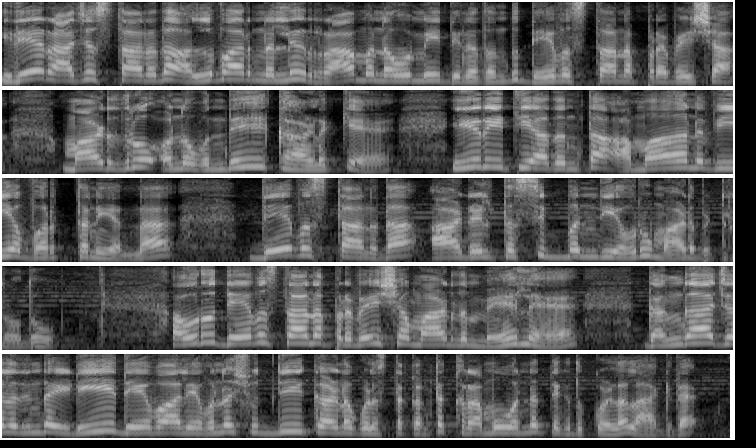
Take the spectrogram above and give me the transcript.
ಇದೇ ರಾಜಸ್ಥಾನದ ಅಲ್ವಾರ್ನಲ್ಲಿ ರಾಮನವಮಿ ದಿನದಂದು ದೇವಸ್ಥಾನ ಪ್ರವೇಶ ಮಾಡಿದ್ರು ಅನ್ನೋ ಒಂದೇ ಕಾರಣಕ್ಕೆ ಈ ರೀತಿಯಾದಂಥ ಅಮಾನವೀಯ ವರ್ತನೆಯನ್ನು ದೇವಸ್ಥಾನದ ಆಡಳಿತ ಸಿಬ್ಬಂದಿಯವರು ಮಾಡಿಬಿಟ್ಟಿರೋದು. ಅವರು ದೇವಸ್ಥಾನ ಪ್ರವೇಶ ಮಾಡಿದ ಮೇಲೆ ಗಂಗಾಜಲದಿಂದ ಇಡೀ ದೇವಾಲಯವನ್ನು ಶುದ್ಧೀಕರಣಗೊಳಿಸ್ತಕ್ಕಂಥ ಕ್ರಮವನ್ನು ತೆಗೆದುಕೊಳ್ಳಲಾಗಿದೆ.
